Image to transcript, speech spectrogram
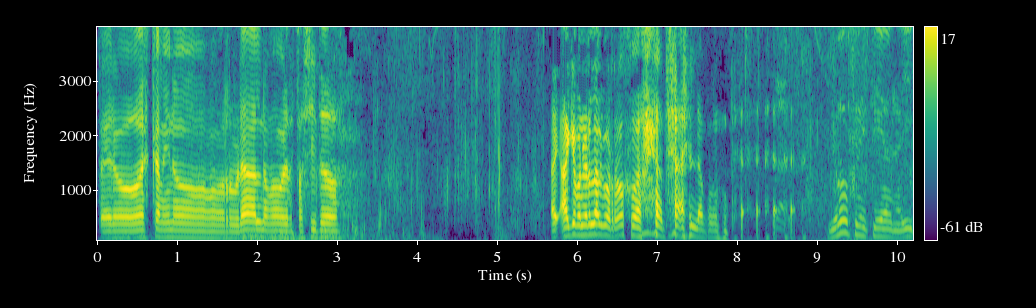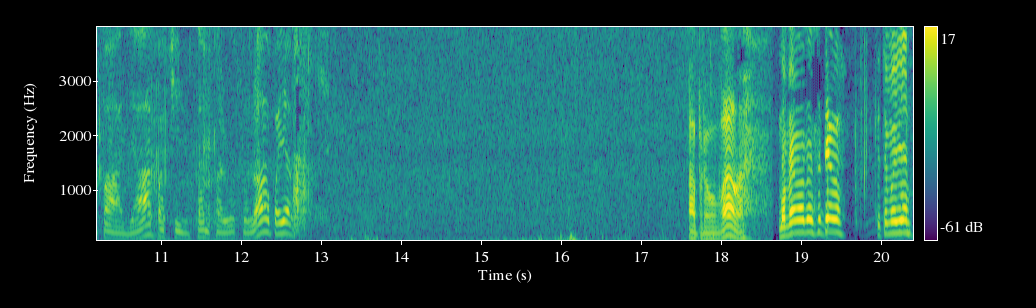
Pero es camino rural, nos vamos a ver despacito. Hay, que ponerle algo rojo atrás en la punta. Yo creo que iban ahí para allá, para Chiltán, para el otro lado, para allá. Aprobada. Nos vemos, don Santiago. Que esté muy bien.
